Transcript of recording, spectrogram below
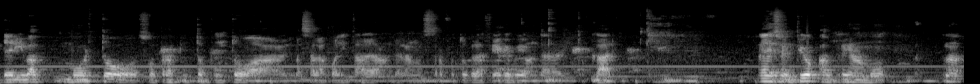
deriva molto soprattutto appunto a, in base alla qualità della nostra fotografia che vogliamo andare a ritoccare. Ad esempio apriamo la,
